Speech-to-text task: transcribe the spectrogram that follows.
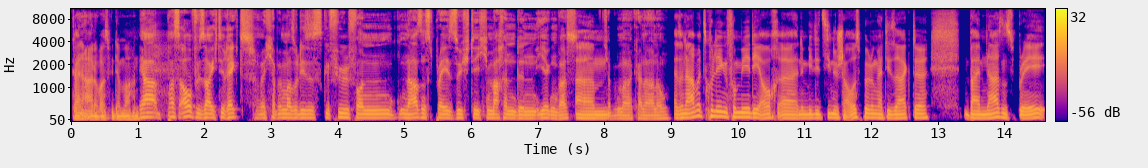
keine Ahnung, was wieder machen. Ja, pass auf, sage ich direkt. Ich habe immer so dieses Gefühl von Nasenspray-süchtig machenden irgendwas. Ähm, Ich habe immer keine Ahnung. Also eine Arbeitskollegin von mir, die auch äh, eine medizinische Ausbildung hat, die sagte, beim Nasenspray,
